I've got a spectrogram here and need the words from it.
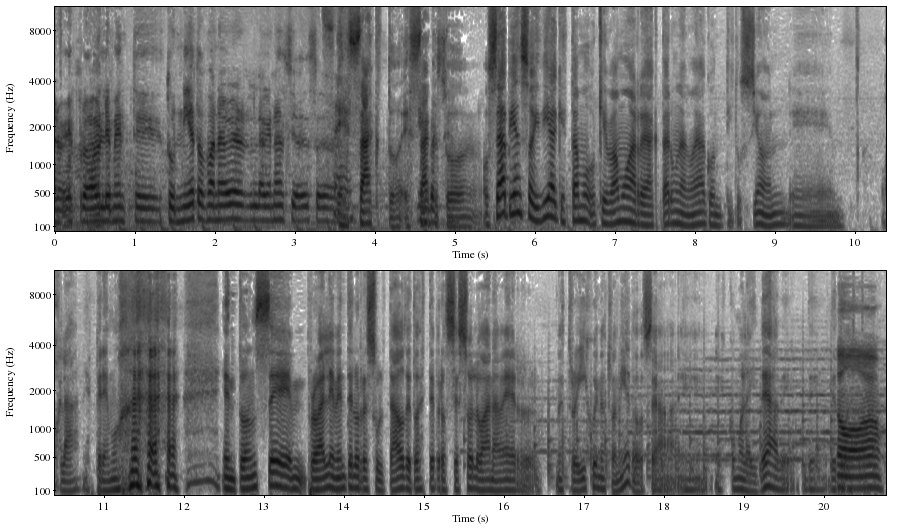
Claro, es probablemente tus nietos van a ver la ganancia de esa. Sí. Exacto, exacto. Inversión. O sea, pienso hoy día que estamos, que vamos a redactar una nueva constitución. eh, ojalá, esperemos. Entonces, probablemente los resultados de todo este proceso lo van a ver nuestro hijo y nuestro nieto. O sea, eh, es como la idea de, de- de todo No,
